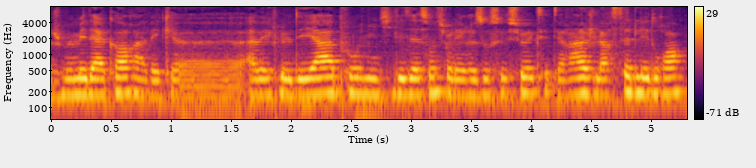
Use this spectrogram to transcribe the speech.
je me mets d'accord avec, euh, avec le DA pour une utilisation sur les réseaux sociaux, etc. Je leur cède les droits.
